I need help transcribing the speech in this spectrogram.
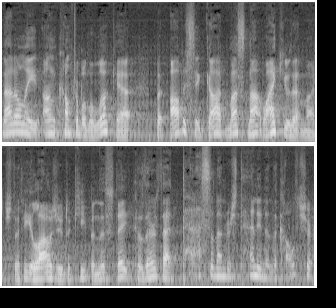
not only uncomfortable to look at, but obviously God must not like you that much that He allows you to keep in this state because there's that tacit understanding in the culture.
